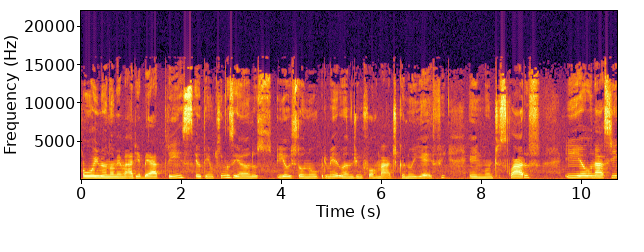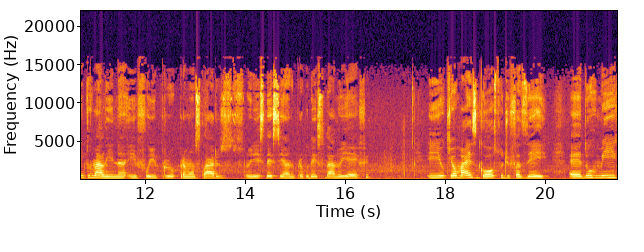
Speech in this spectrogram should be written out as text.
Oi, meu nome é Maria Beatriz, eu tenho 15 anos e eu estou no primeiro ano de informática no IF, em Montes Claros. E eu nasci em Turmalina e fui para Montes Claros no início desse ano para poder estudar no IF. E o que eu mais gosto de fazer é dormir,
